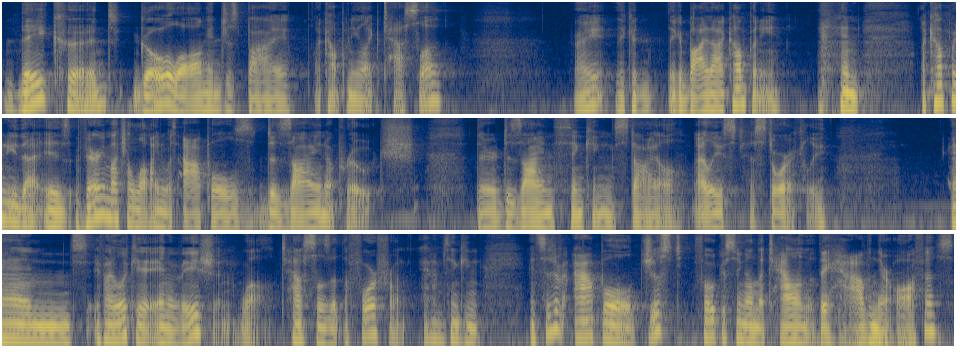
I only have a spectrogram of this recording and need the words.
they could go along and just buy a company like Tesla, right? They could they could buy that company, and a company that is very much aligned with Apple's design approach, their design thinking style, at least historically. And if I look at innovation, well, Tesla's at the forefront. And I'm thinking, instead of Apple just focusing on the talent that they have in their office,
